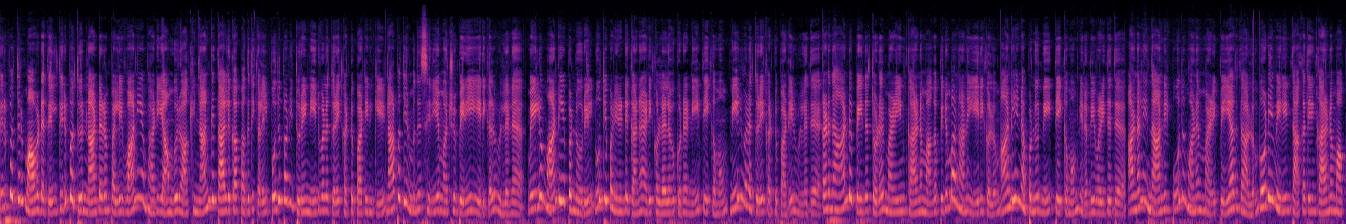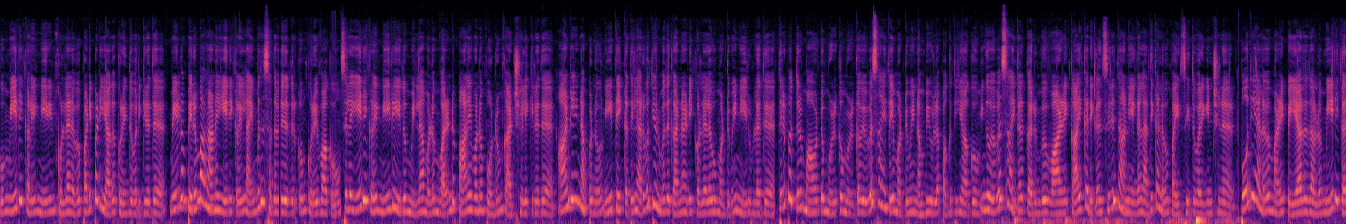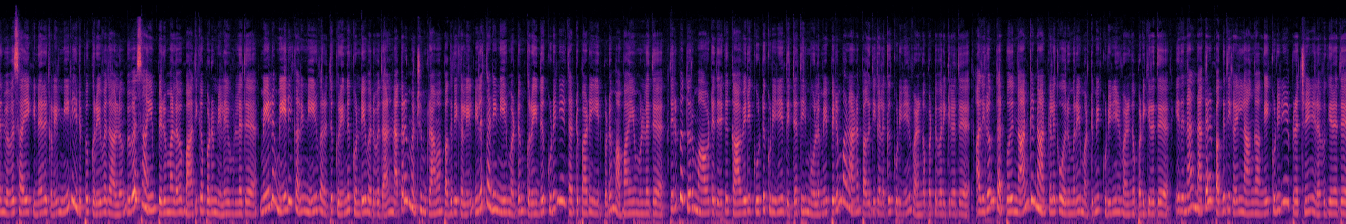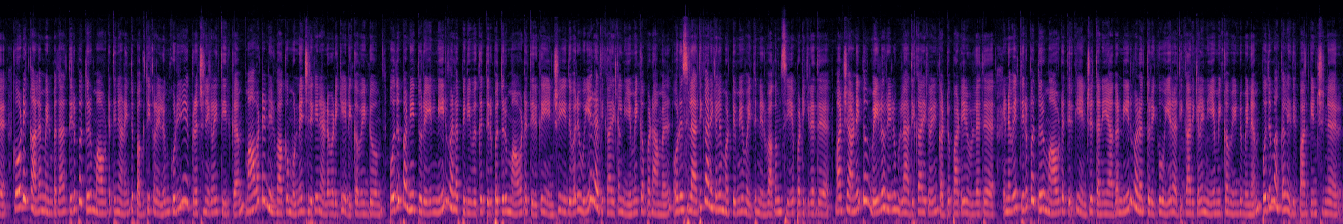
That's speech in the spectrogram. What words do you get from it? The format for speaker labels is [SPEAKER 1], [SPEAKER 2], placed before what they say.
[SPEAKER 1] திருப்பத்தூர் மாவட்டத்தில் திருப்பத்தூர் நாட்டரம்பள்ளி வாணியம்பாடி ஆம்பூர் ஆகிய நான்கு தாலுகா பகுதிகளில் பொதுப்பணித்துறை நீர்வளத்துறை கட்டுப்பாட்டின் கீழ் நாற்பத்தி ஒன்பது சிறிய மற்றும் பெரிய ஏரிகள் உள்ளன. மேலும் மாண்டியப்பனூரில் நூத்தி பன்னிரண்டு கன அடி கொள்ளளவு கொண்ட நீர்த்தேக்கமும் நீர்வளத்துறை கட்டுப்பாட்டில் உள்ளது. கடந்த ஆண்டு பெய்த தொடர் மழையின் காரணமாக பெரும்பாலான ஏரிகளும் ஆண்டியனப்பனூர் நீர்த்தேக்கமும் நிரம்பி வழிந்தது. ஆனால் இந்த ஆண்டில் போதுமான மழை பெய்யாததாலும் கோடை வெயிலின் தாக்கத்தின் காரணமாகவும் ஏரிகளில் நீரின் கொள்ளளவு படிப்படியாக குறைந்து வருகிறது. மேலும் பெரும்பாலான ஏரிகளில் ஐம்பது சதவீதத்திற்கும் குறைவாகவும் சில ஏரிகளில் நீர் ஏதும் இல்லாமலும் வறண்டு பாலைவனம் போன்றும் காட்சியளிக்கிறது. ஆண்டியின் அப்பனூர் நீர்த்தேக்கத்தில் அறுபத்தி ஒன்பது கன அடி கொள்ளளவு மட்டுமே நீர் உள்ளது. திருப்பத்தூர் மாவட்டம் முழுக்க முழுக்க விவசாயத்தை மட்டுமே நம்பியுள்ள பகுதியாகும். இங்கு விவசாயிகள் கரும்பு வாழை காய்கறிகள் சிறுதானியங்கள் அதிக அளவு பயிர் செய்து வருகின்றனர். போதிய அளவு மழை பெய்யாததாலும் ஏரிகள் விவசாய கிணறுகளில் நீர் இருப்பு குறைவதாலும் விவசாயம் பெருமளவு பாதிக்கப்படும் நிலை உள்ளது. மேலும் ஏரிகளின் நீர்வரத்து குறைந்து கொண்டே வருவதால் நகரம் மற்றும் கிராம பகுதிகளில் நிலத்தடி நீர் மட்டும் குறைந்து குடிநீர் தட்டுப்பாடு ஏற்படும் அபாயம் உள்ளது. திருப்பத்தூர் மாவட்டத்திற்கு காவிரி கூட்டு குடிநீர் திட்டத்தின் மூலமே பெரும்பாலான பகுதிகளுக்கு குடிநீர் வழங்கப்பட்டு வருகிறது. அதிலும் தற்போது நான்கு நாட்களுக்கு ஒருமுறை மட்டுமே குடிநீர் வழங்கப்படுகிறது. இதனால் நகர பகுதிகளில் ஆங்காங்கே குடிநீர் பிரச்சனை நிலவுகிறது. கோடைக்காலம் என்பதால் திருப்பத்தூர் மாவட்டத்தின் அனைத்து பகுதிகளிலும் குடிநீர் பிரச்சனைகளை தீர்க்க மாவட்ட நிர்வாகம் முன்னெச்சரிக்கை நடவடிக்கை எடுக்க வேண்டும். பொதுப்பணித்துறையில் நீர் நீர்வள பிரிவுக்கு திருப்பத்தூர் மாவட்டத்திற்கு என்று இதுவரை உயர் அதிகாரிகள் நியமிக்கப்படாமல் ஒரு சில அதிகாரிகளை மட்டுமே வைத்து நிர்வாகம் செய்யப்படுகிறது. மற்ற அனைத்தும் வேலூரில் உள்ள அதிகாரிகளின் கட்டுப்பாட்டில் உள்ளது. எனவே திருப்பத்தூர் மாவட்டத்திற்கு என்று தனியாக நீர்வளத்துறைக்கு உயர் அதிகாரிகளை நியமிக்க வேண்டும் என பொதுமக்கள் எதிர்பார்க்கின்றனர்.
